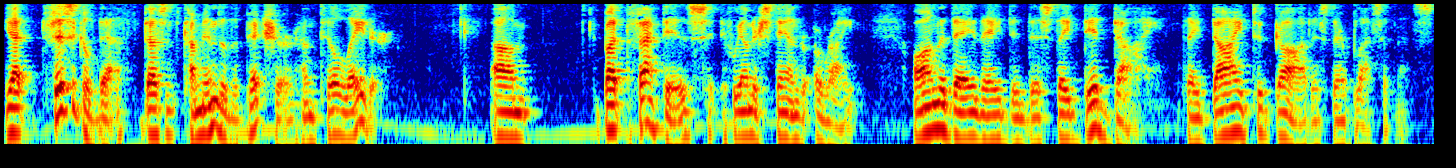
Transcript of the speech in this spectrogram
Yet physical death doesn't come into the picture until later. Um, but the fact is, if we understand aright, on the day they did this, they did die. They died to God as their blessedness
